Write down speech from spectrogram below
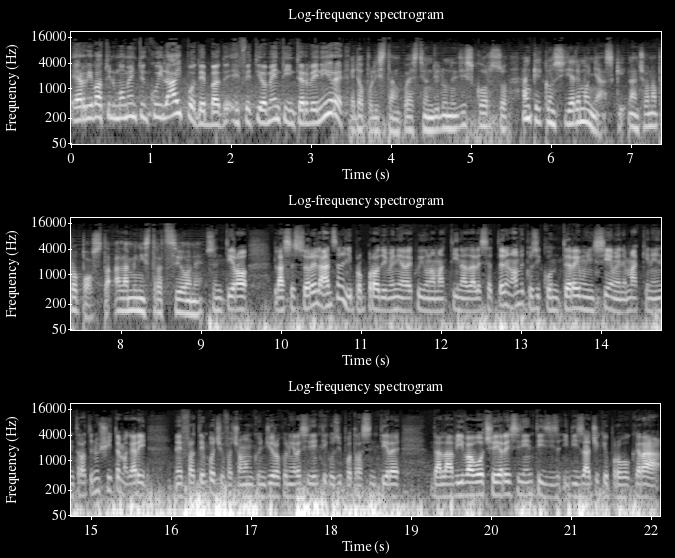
È arrivato il momento in cui l'AIPO debba effettivamente intervenire. E dopo l'instant question di lunedì scorso anche il consigliere Mognaschi lancia una proposta all'amministrazione. Sentirò l'assessore Lazzaro e gli proporrò di venire qui una mattina dalle 7 alle 9 così conteremo insieme le macchine entrate e uscite magari nel frattempo ci facciamo anche un giro con i residenti così potrà sentire dalla viva voce ai residenti i disagi che provocherà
